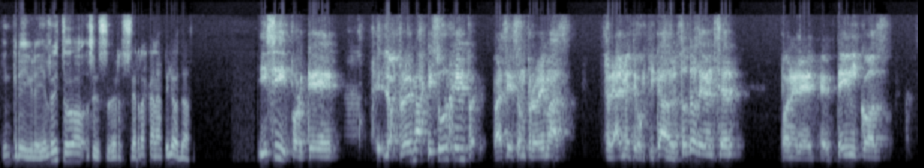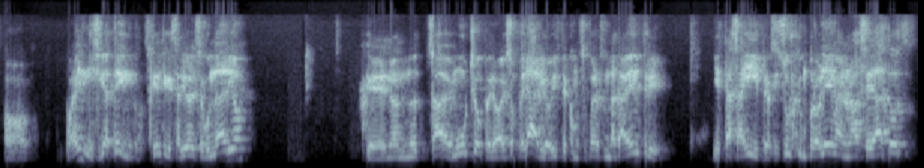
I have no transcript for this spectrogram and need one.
Increíble, y el resto se, se rascan las pelotas. Y sí, porque los problemas que surgen parece que son problemas realmente complicados. Los otros deben ser, poner eh, técnicos o por ahí ni siquiera técnicos, gente que salió del secundario, que no, sabe mucho, pero es operario, ¿viste? Como si fueras un data entry y estás ahí, pero si surge un problema en una base de datos,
